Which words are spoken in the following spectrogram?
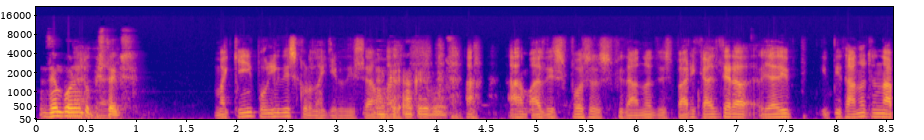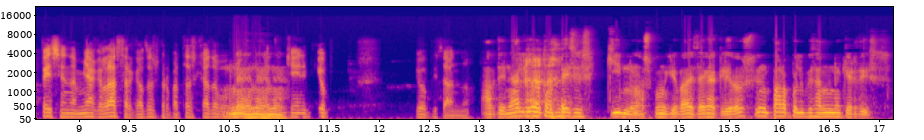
δεν μπορεί να το ναι, ναι. πιστέψει. Μα και είναι πολύ δύσκολο να κερδίσει. Άμα, Ακριβώς. άμα δεις πόσες πιθανότητες υπάρχει, καλύτερα. Δηλαδή η πιθανότητα να πέσει ένα, μια γλάστρα καθώς περπατάς κάτω από ναι, ναι, ναι. και είναι πιο, πιο πιθανό. Απ' την άλλη, όταν παίζεις κίνο ας πούμε, και βάζεις 10 κληρώσεις, είναι πάρα πολύ πιθανό να κερδίσεις.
